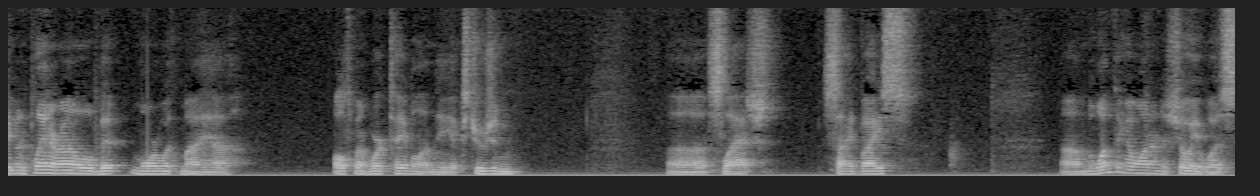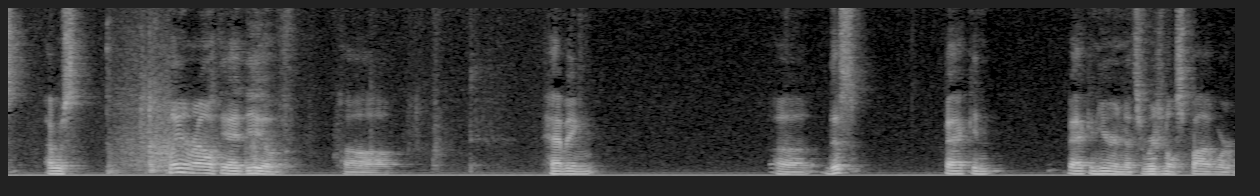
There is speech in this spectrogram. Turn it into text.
I've been playing around a little bit more with my uh, Ultimate Work Table and the extrusion uh, slash side vise. Um, the one thing I wanted to show you was I was playing around with the idea of uh, having uh, this back in back in here in its original spot where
